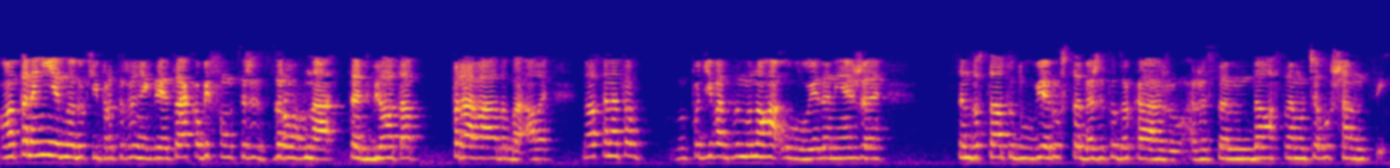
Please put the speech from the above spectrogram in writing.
Ono to není jednoduchý, protože někdy je to jakoby funkce, že zrovna teď byla ta pravá doba, ale dá se na to podívat z mnoha úhlů. Jeden je, že jsem dostala tu důvěru v sebe, že to dokážu a že jsem dala svému tělu šanci.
